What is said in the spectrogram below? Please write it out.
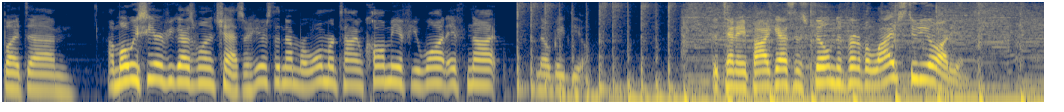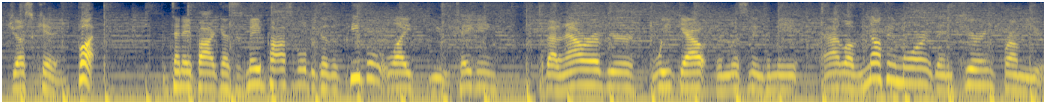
But um, I'm always here if you guys want to chat. So here's the number one more time. Call me if you want. If not, no big deal. The 108 podcast is filmed in front of a live studio audience. Just kidding. But the 108 podcast is made possible because of people like you taking about an hour of your week out and listening to me. And I love nothing more than hearing from you.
